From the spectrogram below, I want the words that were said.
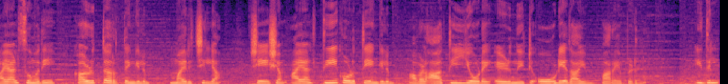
അയാൾ സുമതിയെ കഴുത്തെറുത്തെങ്കിലും മരിച്ചില്ല. ശേഷം അയാൾ തീ കൊളുത്തിയെങ്കിലും അവൾ ആ തീയോടെ എഴുന്നേറ്റ് ഓടിയതായും പറയപ്പെടുന്നു. ഇതിൽ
